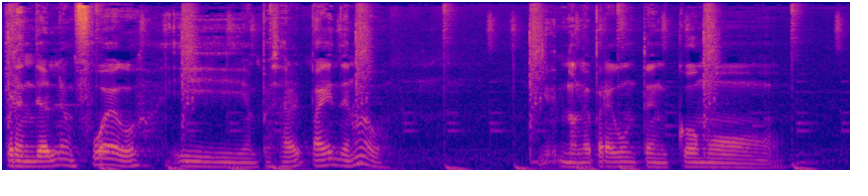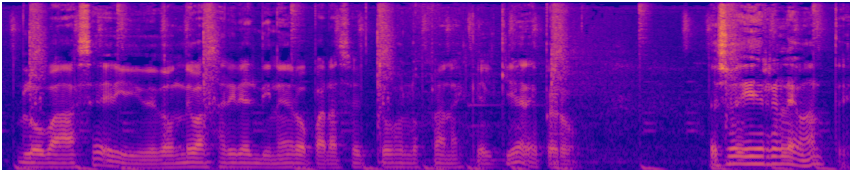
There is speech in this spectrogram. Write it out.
prenderle en fuego y empezar el país de nuevo. No le pregunten cómo lo va a hacer y de dónde va a salir el dinero para hacer todos los planes que él quiere, pero eso es irrelevante.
